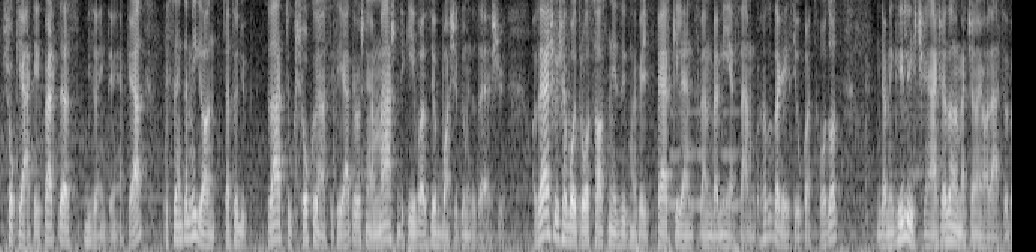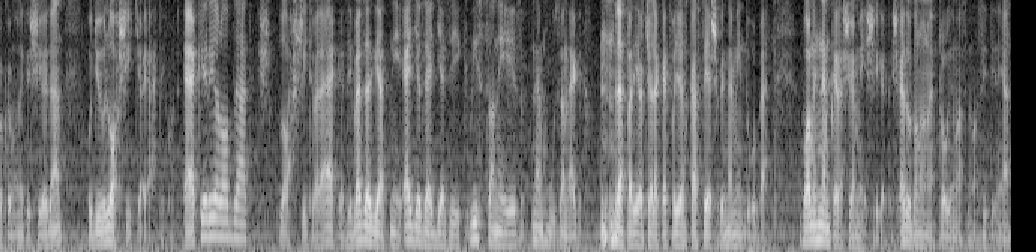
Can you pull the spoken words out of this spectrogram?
sok játékperc, de ezt bizonyítania kell. És szerintem igen, tehát hogy láttuk sok olyan City játékosnál, a második év az jobban sikerül, mint az első. Az első se volt rossz, ha azt nézzük meg, hogy per 90-ben milyen számokat hozott, egész jókat hozott, de ami Grillis csinál, és ezen a meccsen nagyon látszott a Community shield hogy ő lassítja a játékot. Elkéri a labdát, és lassít vele, elkezdi vezetgetni, egy az egyezik, visszanéz, nem húzza meg lefelé a cseleket, vagy akár szélsőként nem indul be. Valamint nem keresi a mélységet, és ez volt a nagyon nagy probléma azt a City-nél.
